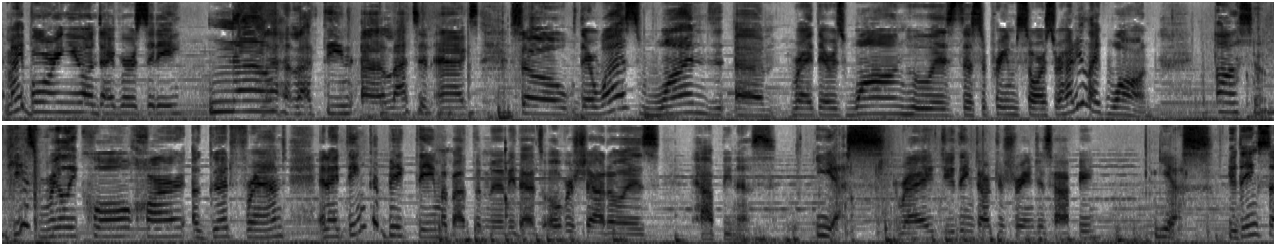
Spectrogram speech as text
Am I boring you on diversity? No. Latin uh, Latinx. So there was one, um, right? There was Wong, who is the supreme sorcerer. How do you like Wong? Awesome. He's really cool, heart, a good friend, and I think the big theme about the movie that's overshadow is happiness, Yes. right? Do you think Doctor Strange is happy? Yes. You think so?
